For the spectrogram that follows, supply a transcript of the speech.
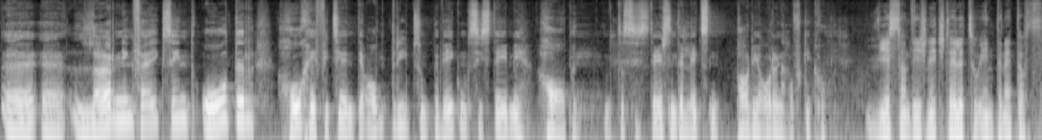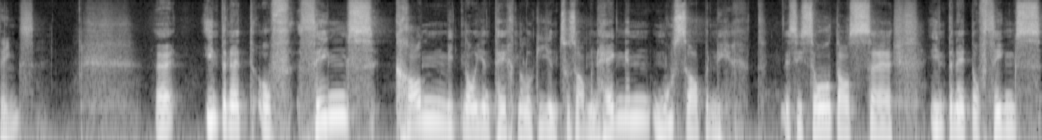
äh, äh, learningfähig sind oder hocheffiziente Antriebs- und Bewegungssysteme haben. Und das ist erst in den letzten paar Jahren aufgekommen. Wie ist dann die Schnittstelle zu Internet of Things? Äh, Internet of Things kann mit neuen Technologien zusammenhängen, muss aber nicht. Es ist so, dass äh, Internet of Things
